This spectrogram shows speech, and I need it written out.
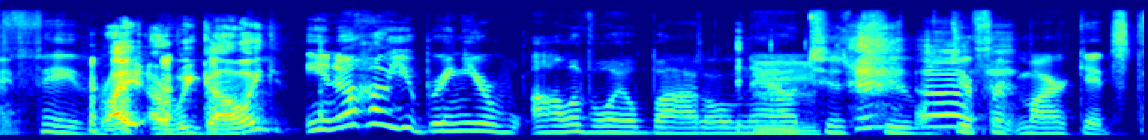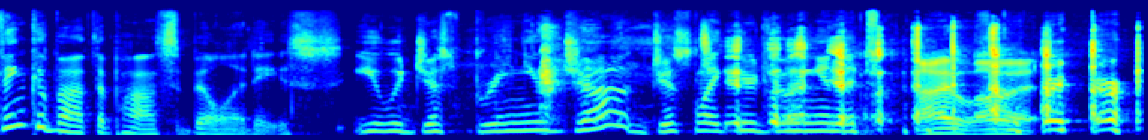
wine. favorite. Right? Are we going? You know how you bring your olive oil bottle now to, to different markets? Think about the possibilities. You would just bring your jug, just like you're doing in the. I love it.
